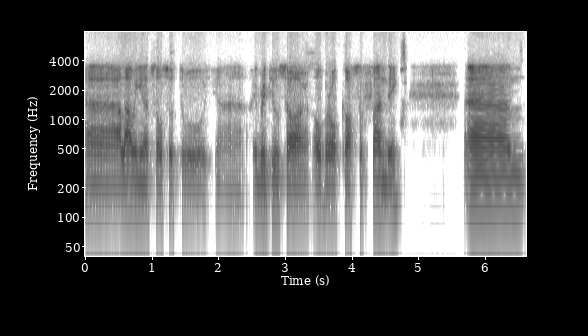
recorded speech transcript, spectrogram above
Uh, allowing us also to uh, reduce our overall cost of funding. Um,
